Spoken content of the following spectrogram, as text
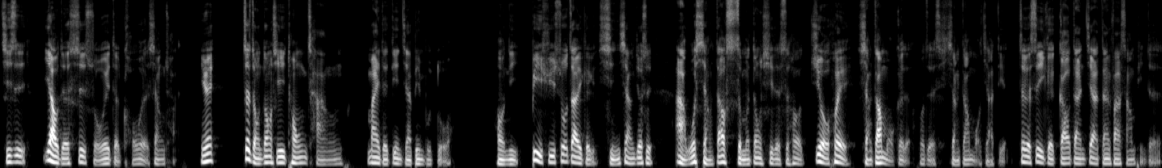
其实要的是所谓的口耳相传，因为这种东西通常卖的店家并不多。哦，你必须塑造一个形象，就是。啊，我想到什么东西的时候，就会想到某个人或者想到某家店。这个是一个高单价单发商品的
